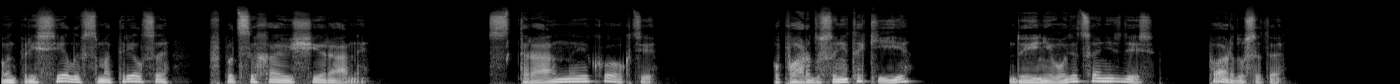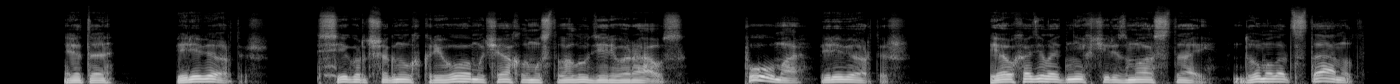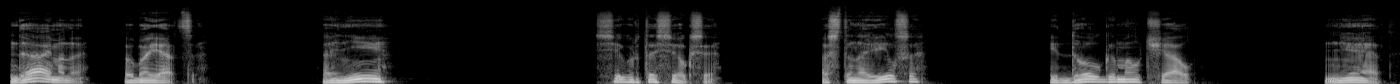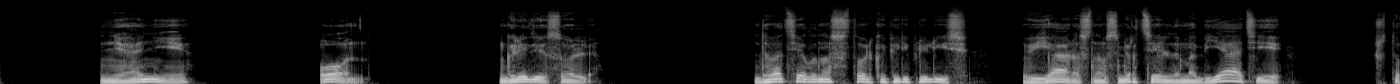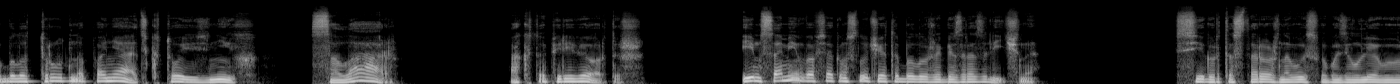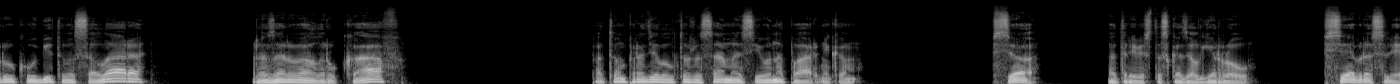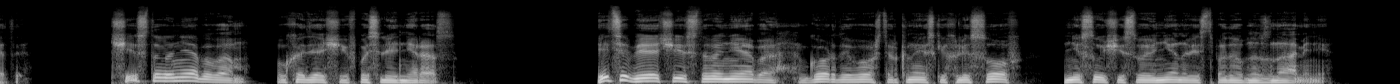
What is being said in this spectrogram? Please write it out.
Он присел и всмотрелся в подсыхающие раны. Странные когти. У пардуса не такие. Да и не водятся они здесь. Пардусы-то. Это перевертыш. Сигурд шагнул к кривому, чахлому стволу дерева Раус. «Пума, перевертыш. Я уходил от них через Моастай. Думал, отстанут. Даймона побоятся. Они... Сигурд осекся. Остановился и долго молчал. Нет, не они. Он. Гляди, Солли. Два тела настолько переплелись в яростном смертельном объятии, что было трудно понять, кто из них Салар, а кто Перевертыш. Им самим, во всяком случае, это было уже безразлично. Сигурд осторожно высвободил левую руку убитого Салара, разорвал рукав, потом проделал то же самое с его напарником. «Все, — отрывисто сказал Ероу. «Все браслеты. Чистого неба вам, уходящий в последний раз. И тебе чистого неба, гордый вождь аркнейских лесов, несущий свою ненависть подобно знамени.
